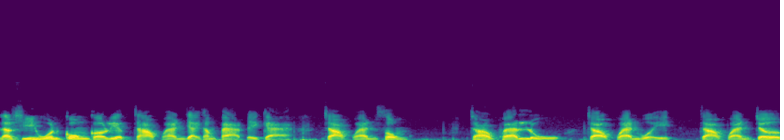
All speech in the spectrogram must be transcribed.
แล้วฉีหวนกงก็เรียกเจ้าแคว้นใหญ่ทั้งแปดได้แก่ เจ้าแคว้นซ่ง เจ้าแคว้นหลู่ เจ้าแคว้นเหวย เจ้าแคว้นเจิ้ง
